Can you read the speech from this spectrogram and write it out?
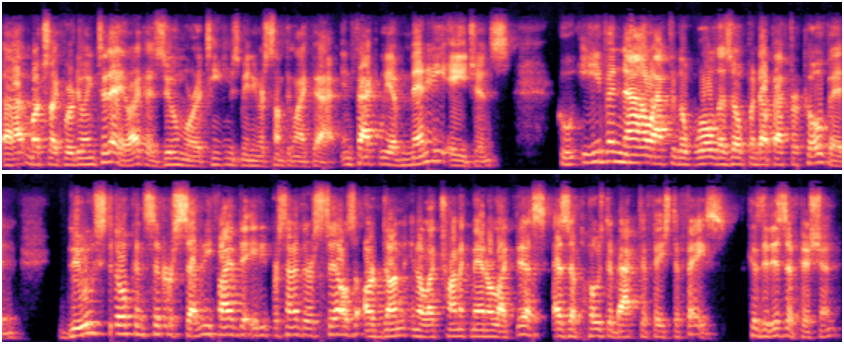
uh, much like we're doing today, like a Zoom or a Teams meeting or something like that. In fact, we have many agents who, even now, after the world has opened up after COVID, do still consider 75 to 80% of their sales are done in electronic manner like this, as opposed to back to face to face, because it is efficient.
